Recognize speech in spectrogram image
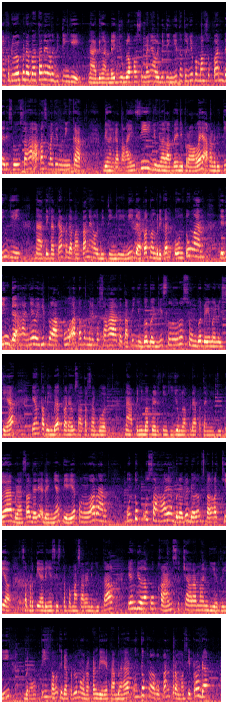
Yang kedua, pendapatan yang lebih tinggi. Nah, dengan ada jumlah konsumen yang lebih tinggi, tentunya pemasukan dari sebuah usaha akan semakin meningkat. Dengan kata lain sih, jumlah laba yang diperoleh akan lebih tinggi. Nah, tingkatkan pendapatan yang lebih tinggi ini dapat memberikan keuntungan. Jadi nggak hanya bagi pelaku atau pemilik usaha, tetapi juga bagi seluruh sumber daya manusia yang terlibat pada usaha tersebut. Nah, penyebab dari tinggi jumlah pendapatan ini juga berasal dari adanya biaya pengeluaran untuk usaha yang berada dalam skala kecil, seperti adanya sistem pemasaran digital yang dilakukan secara mandiri, berarti kamu tidak perlu menggunakan biaya tambahan untuk melakukan promosi produk.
